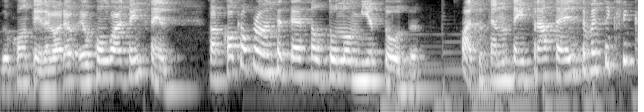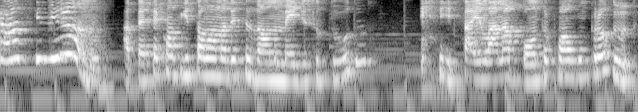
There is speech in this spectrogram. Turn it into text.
do contexto. Agora eu, eu concordo 100%. Só que qual que é o problema de você ter essa autonomia toda? Ué, se você não tem estratégia, você vai ter que ficar se virando. Até você conseguir tomar uma decisão no meio disso tudo, e sair lá na ponta com algum produto.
